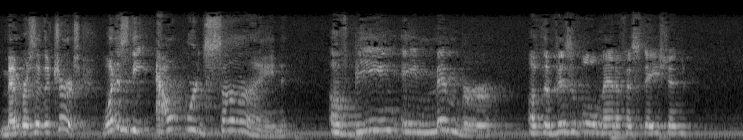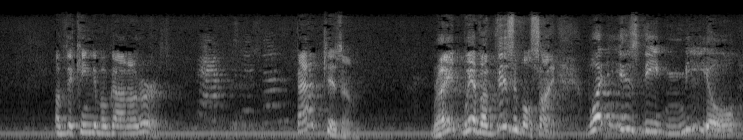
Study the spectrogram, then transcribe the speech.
Members of the church. What is the outward sign of being a member of the visible manifestation of the kingdom of God on earth? Baptism. Baptism. Right? We have a visible sign. What is the meal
